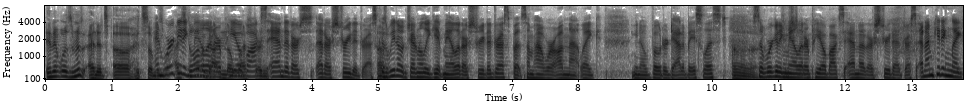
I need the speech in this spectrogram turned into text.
and it was mis- and it's uh it's so And miserable. we're getting mail at our PO box and at our at our street address because we don't generally get mail at our street address, but somehow we're on that like you know voter database list. so we're getting mail at our PO box and at our street address, and I'm getting like.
